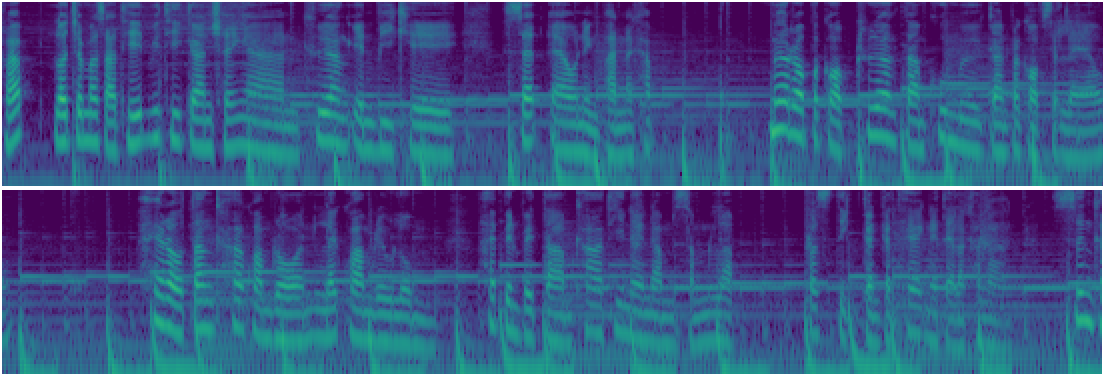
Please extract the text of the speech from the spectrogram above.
ครับ เราจะมาสาธิตวิธีการใช้งานเครื่อง NBK ZL 1000 นะครับ เมื่อเราประกอบเครื่องตามคู่มือการประกอบเสร็จแล้ว ให้เราตั้งค่าความร้อนและความเร็วลม ให้เป็นไปตามค่าที่แนะนำสำหรับพลาสติกกันกระแทกในแต่ละขนาด ซึ่งข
